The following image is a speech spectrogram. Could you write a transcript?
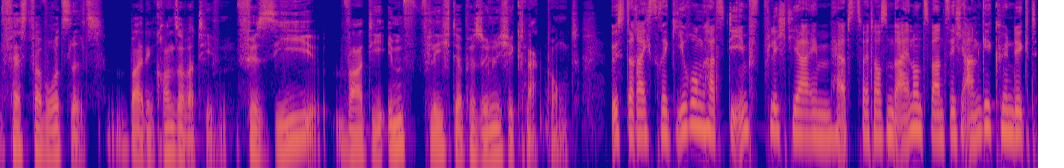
fest verwurzelt bei den Konservativen. Für sie war die Impfpflicht der persönliche Knackpunkt. Österreichs Regierung hat die Impfpflicht ja im Herbst 2021 angekündigt.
